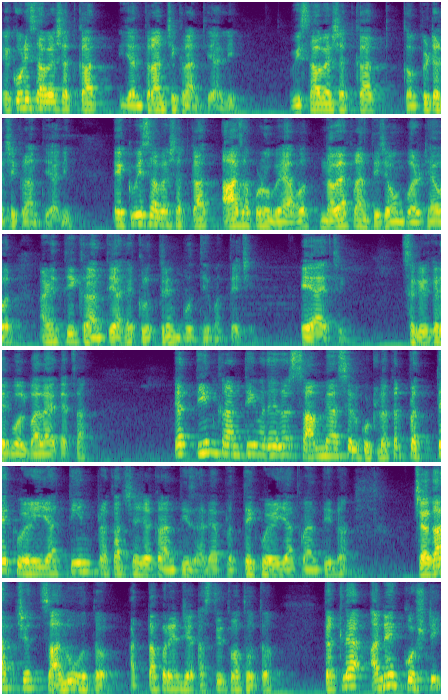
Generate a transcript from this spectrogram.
एकोणीसाव्या शतकात यंत्रांची क्रांती आली विसाव्या शतकात कम्प्युटरची क्रांती आली एकविसाव्या शतकात आज आपण उभे आहोत नव्या क्रांतीच्या उंबरठ्यावर आणि ती क्रांती आहे कृत्रिम बुद्धिमत्तेची ए आयची. सगळीकडे बोलबाला आहे त्याचा. या तीन क्रांतीमध्ये जर साम्य असेल कुठलं तर प्रत्येक वेळी या तीन प्रकारच्या ज्या क्रांती झाल्या प्रत्येक वेळी या क्रांतीनं जगात जे चालू होतं आतापर्यंत जे अस्तित्वात होतं त्यातल्या अनेक गोष्टी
